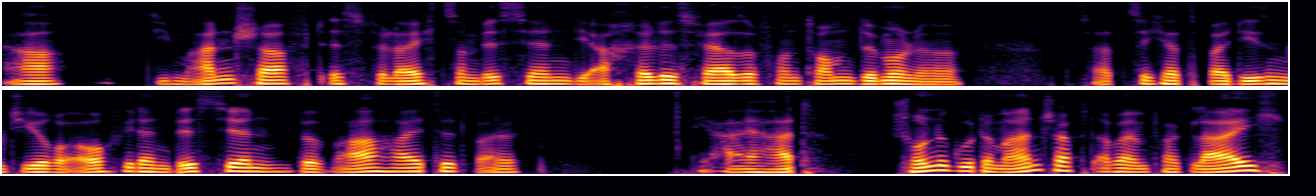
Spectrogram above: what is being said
ja, die Mannschaft ist vielleicht so ein bisschen die Achillesferse von Tom Dumoulin. Das hat sich jetzt bei diesem Giro auch wieder ein bisschen bewahrheitet, weil ja, er hat schon eine gute Mannschaft, aber im Vergleich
